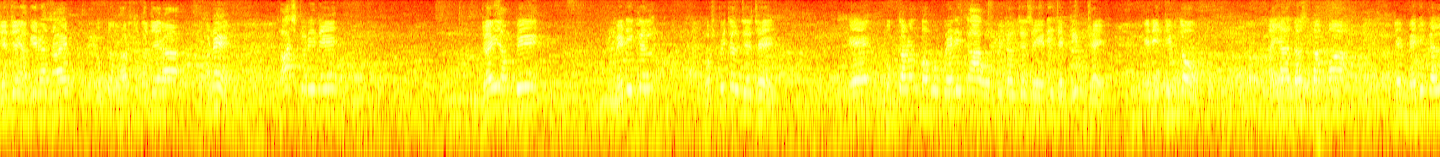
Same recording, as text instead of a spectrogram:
જે જે અઘેરા સાહેબ, ડૉક્ટર હર્ષ ગજેરા અને ખાસ કરીને જય અંબે મેડિકલ હોસ્પિટલ જે છે, એ મુક્તાનંદ બાબુ પ્રેરિત આ હોસ્પિટલ જે છે, એની જે ટીમ છે, એની ટીમનો અહીંયા દસ ગામમાં જે મેડિકલ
